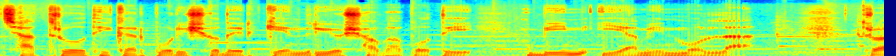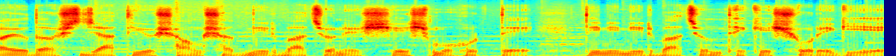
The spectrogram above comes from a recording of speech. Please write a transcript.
ছাত্র অধিকার পরিষদের কেন্দ্রীয় সভাপতি বিন ইয়ামিন মোল্লা। ত্রয়োদশ জাতীয় সংসদ নির্বাচনের শেষ মুহূর্তে তিনি নির্বাচন থেকে সরে গিয়ে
